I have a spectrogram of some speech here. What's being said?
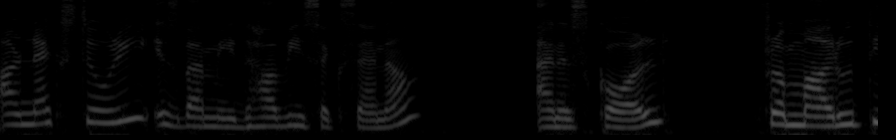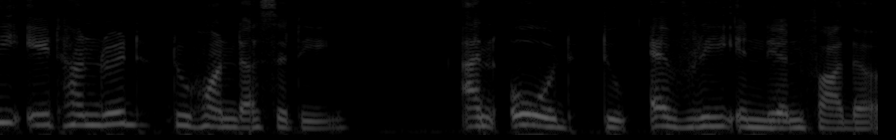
Our next story is by Medhavi Saxena and is called From Maruti 800 to Honda City An Ode to Every Indian Father.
